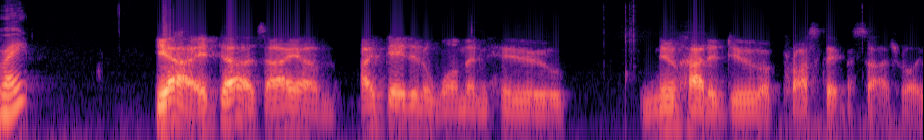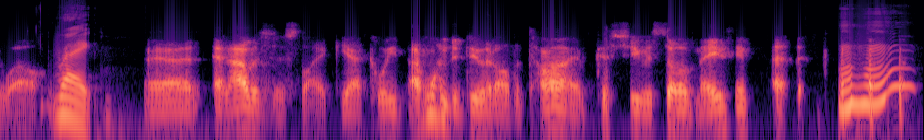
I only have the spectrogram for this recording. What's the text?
right? Yeah, it does. I um I dated a woman who knew how to do a prostate massage really well, Right. and and I was just like, yeah, we? I wanted to do it all the time because she was so amazing. at it. Mm-hmm.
